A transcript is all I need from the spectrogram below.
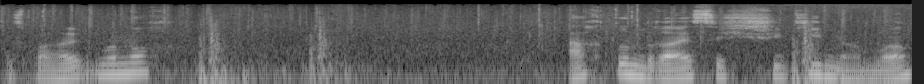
Das behalten wir noch. 38 Chitin haben wir.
